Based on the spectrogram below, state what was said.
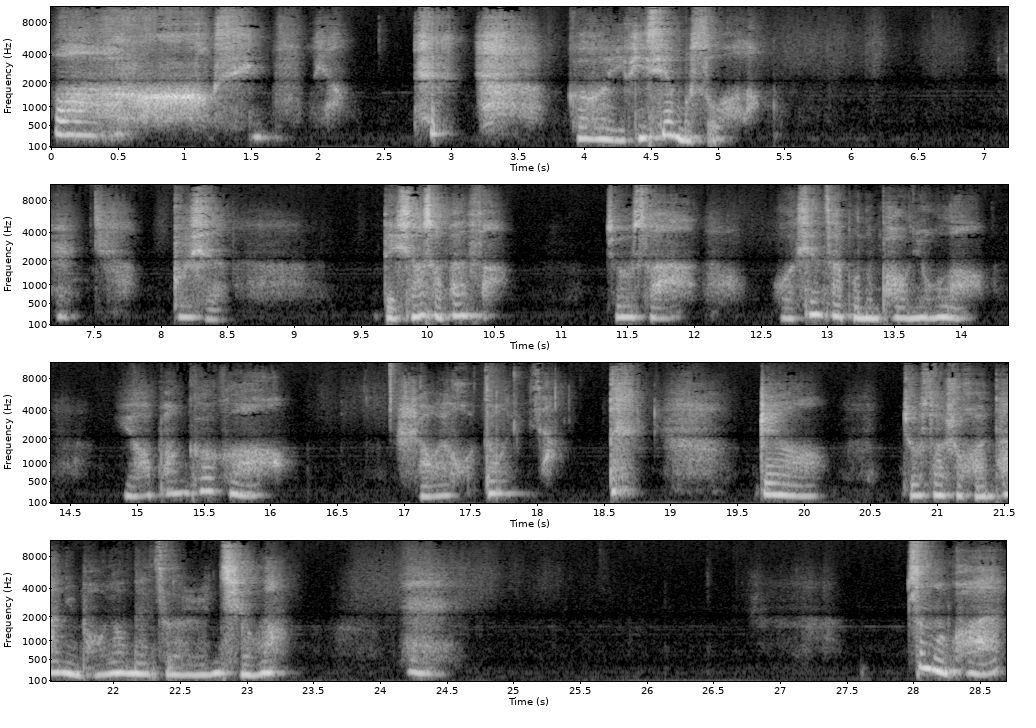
啊，好幸福呀！哥哥一定羡慕死我了。不行，得想想办法。就算我现在不能泡妞了，也要帮哥哥。稍微活动一下，这样就算是还他女朋友那次的人情了。哎，这么快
